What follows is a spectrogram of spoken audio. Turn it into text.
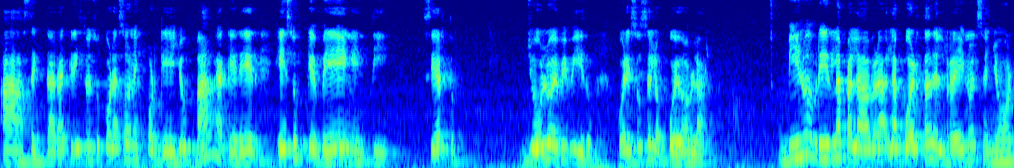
a aceptar a Cristo en sus corazones porque ellos van a querer esos que ven en ti, ¿cierto? Yo lo he vivido, por eso se los puedo hablar. Vino a abrir la palabra, la puerta del reino del Señor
